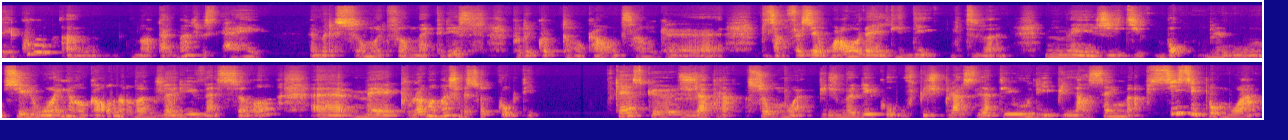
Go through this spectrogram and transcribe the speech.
d'un coup, mentalement, je me suis dit, hey, J'aimerais ça, moi, être formatrice pour écouter ton corps. Il me semble que ça me faisait wow l'idée, tu vois. Mais j'ai dit, bon, c'est loin encore avant que j'arrive à ça. Euh, mais pour le moment, je mets ça de côté. Qu'est-ce que j'apprends sur moi, puis je me découvre, puis je place la théorie, puis l'enseignement. Puis si c'est pour moi,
